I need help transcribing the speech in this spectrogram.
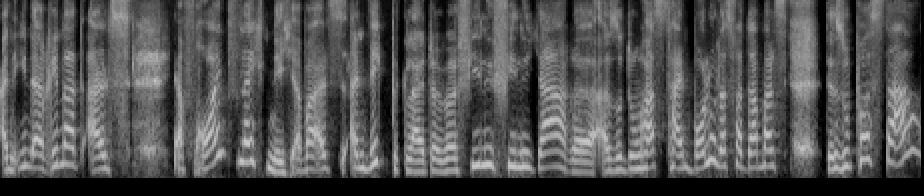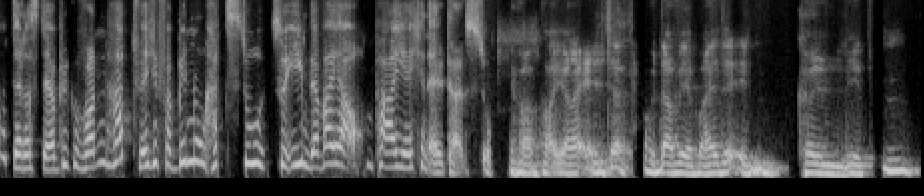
an ihn erinnert als ja, Freund vielleicht nicht, aber als ein Wegbegleiter über viele, viele Jahre. Also du hast Hein Bollo, das war damals der Superstar, der das Derby gewonnen hat. Welche Verbindung hattest du zu ihm? Der war ja auch ein paar Jährchen älter als du. Er war ein paar Jahre älter. Aber da wir beide in Köln lebten,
